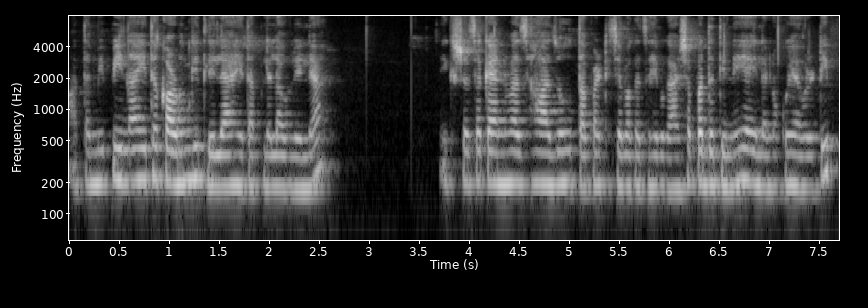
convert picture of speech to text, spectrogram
आता मी पिना इथं काढून घेतलेल्या आहेत आपल्या लावलेल्या. एक्स्ट्राचा कॅनव्हास हा जो होता पाठीच्या भागाचा हे बघा अशा पद्धतीने यायला नको यावर टिप.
